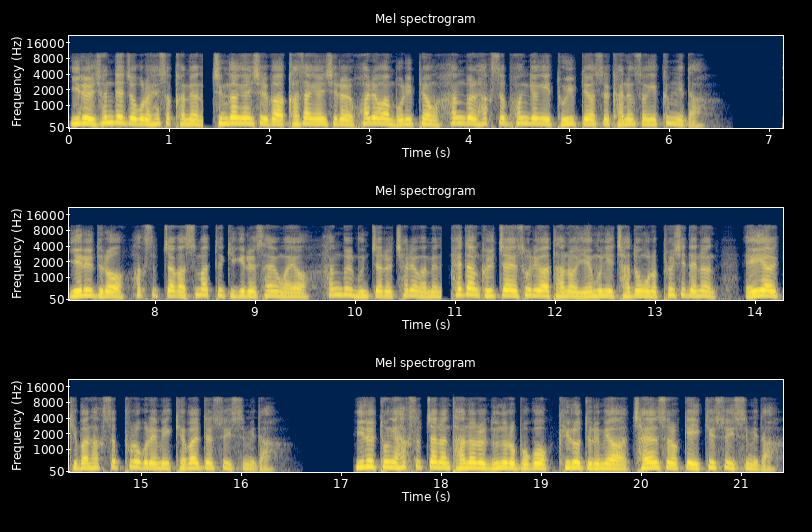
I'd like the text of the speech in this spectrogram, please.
이를 현대적으로 해석하면 증강현실과 가상현실을 활용한 몰입형 한글 학습 환경이 도입되었을 가능성이 큽니다. 예를 들어 학습자가 스마트 기기를 사용하여 한글 문자를 촬영하면 해당 글자의 소리와 단어 예문이 자동으로 표시되는 AR 기반 학습 프로그램이 개발될 수 있습니다. 이를 통해 학습자는 단어를 눈으로 보고 귀로 들으며 자연스럽게 익힐 수 있습니다.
